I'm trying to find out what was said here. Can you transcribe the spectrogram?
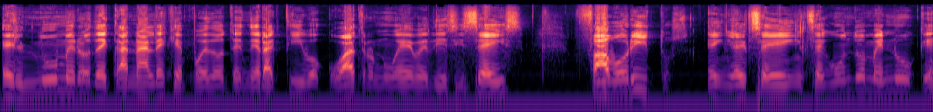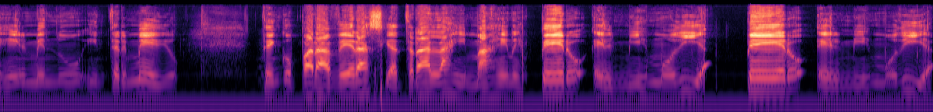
el número de canales que puedo tener activo 4, 9, 16 favoritos en el, en el segundo menú que es el menú intermedio tengo para ver hacia atrás las imágenes pero el mismo día pero el mismo día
